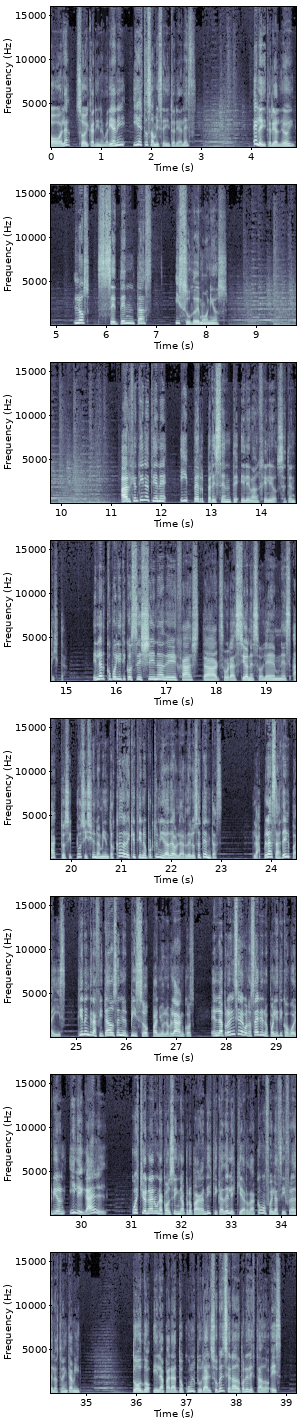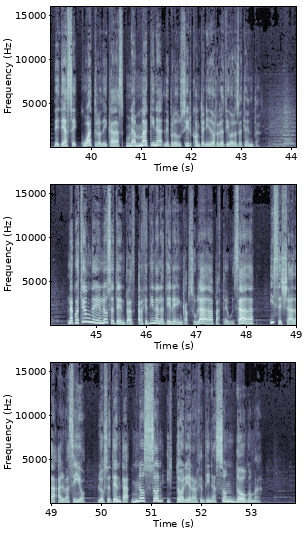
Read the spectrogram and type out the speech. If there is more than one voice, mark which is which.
Speaker 1: Hola, soy Karina Mariani y estos son mis editoriales. El editorial de hoy, los setentas y sus demonios. Argentina tiene hiperpresente el evangelio setentista. El arco político se llena de hashtags, oraciones solemnes, actos y posicionamientos cada vez que tiene oportunidad de hablar de los setentas. Las plazas del país tienen grafitados en el piso pañuelos blancos. En la provincia de Buenos Aires los políticos volvieron ilegal cuestionar una consigna propagandística de la izquierda, como fue la cifra de los 30.000. Todo el aparato cultural subvencionado por el Estado es, desde hace cuatro décadas, una máquina de producir contenido relativo a los 70. La cuestión de los 70, Argentina la tiene encapsulada, pasteurizada y sellada al vacío. Los 70 no son historia en Argentina, son dogma.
